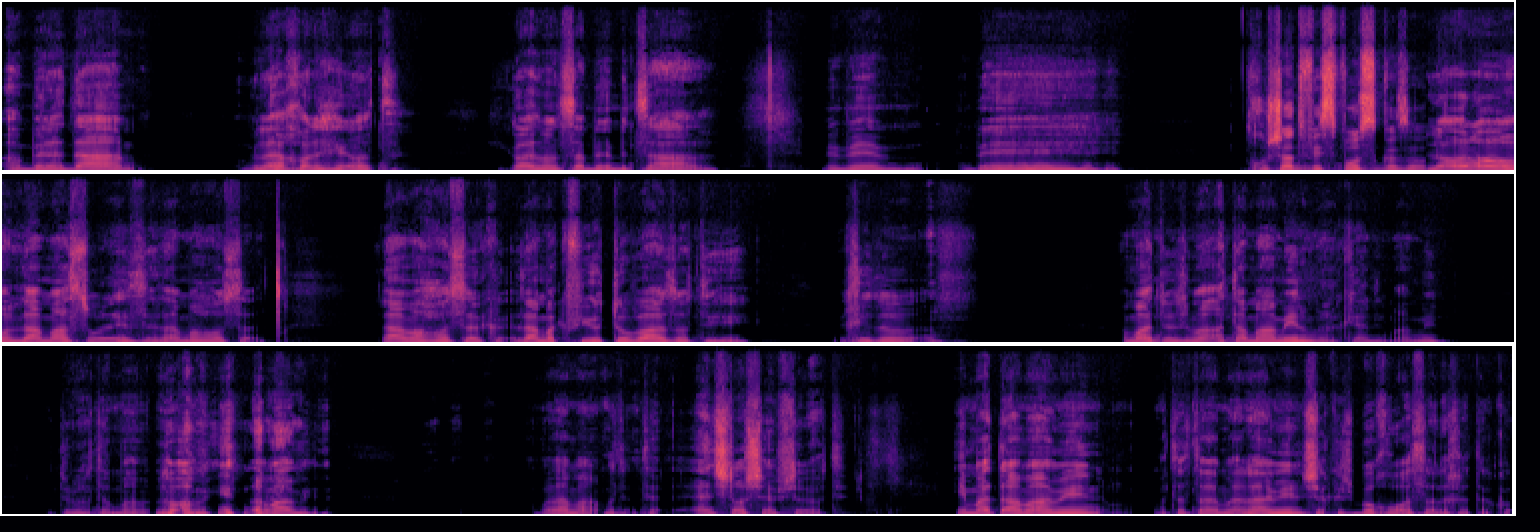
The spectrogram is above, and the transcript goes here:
הבן אדם, הוא לא יכול לחיות. כי כל הזמן סבל בצער. תחושת פספוס כזאת. לא, לא, למה עשו לי את זה? למה חוסר... למה חוסר... למה כפיות טובה הזאת היא? החליטו... אמרתי לו, אתה מאמין? הוא אומר, כן, אני מאמין. אמרתי לו, אתה מאמין? לא מאמין, לא מאמין. הוא אומר, למה? אין שלוש אפשרויות. אם אתה מאמין, אתה צריך להאמין שהקדוש ברוך הוא עשה לך את הכל.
